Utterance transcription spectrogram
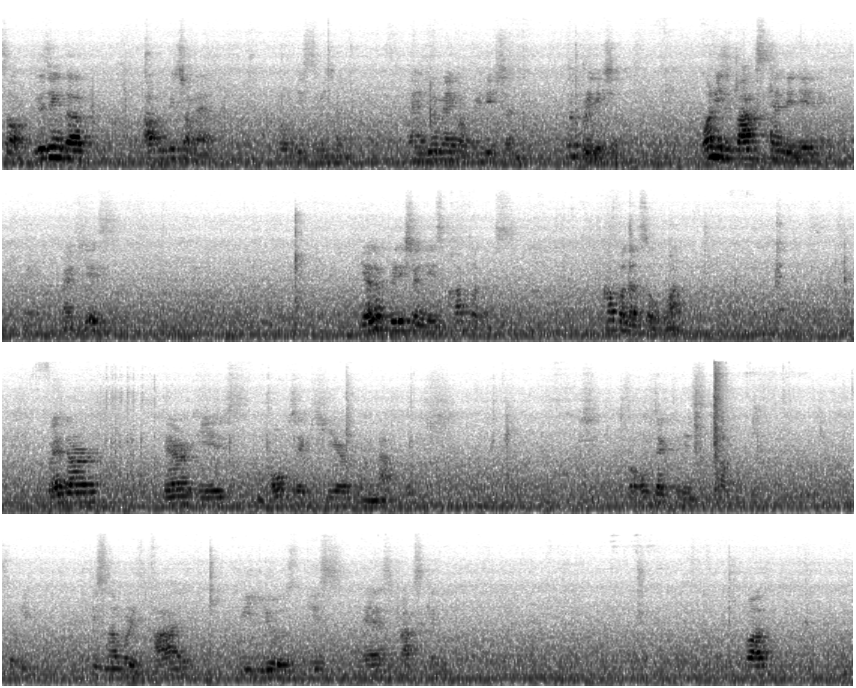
So using the output feature map for this region, and you make a prediction, two predictions. One is box candidate, like this. The other prediction is confidence. Confidence of what? whether there is an object here or not. So object is number. So if this number is high, we use this as candidate. But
